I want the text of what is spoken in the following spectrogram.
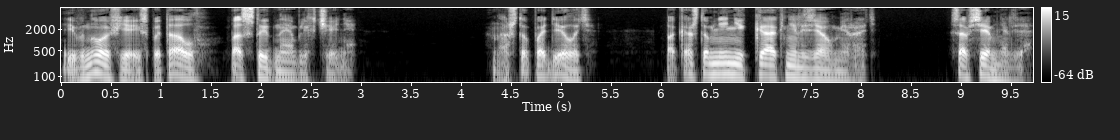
И вновь я испытал постыдное облегчение. Но что поделать? Пока что мне никак нельзя умирать. Совсем нельзя.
